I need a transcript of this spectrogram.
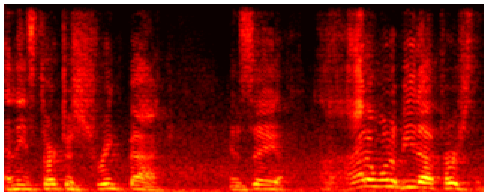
and they'd start to shrink back and say, I don't want to be that person.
